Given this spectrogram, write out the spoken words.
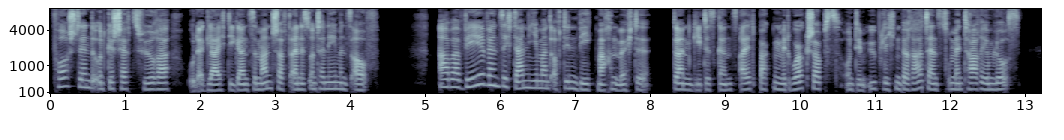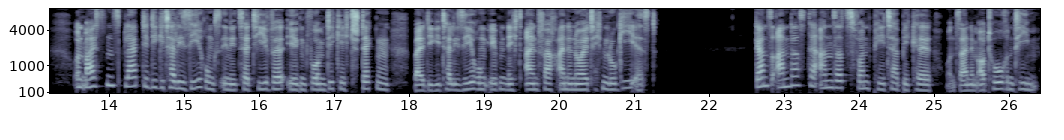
Vorstände und Geschäftsführer oder gleich die ganze Mannschaft eines Unternehmens auf. Aber wehe, wenn sich dann jemand auf den Weg machen möchte, dann geht es ganz altbacken mit Workshops und dem üblichen Beraterinstrumentarium los. Und meistens bleibt die Digitalisierungsinitiative irgendwo im Dickicht stecken, weil Digitalisierung eben nicht einfach eine neue Technologie ist. Ganz anders der Ansatz von Peter Bickel und seinem Autorenteam.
